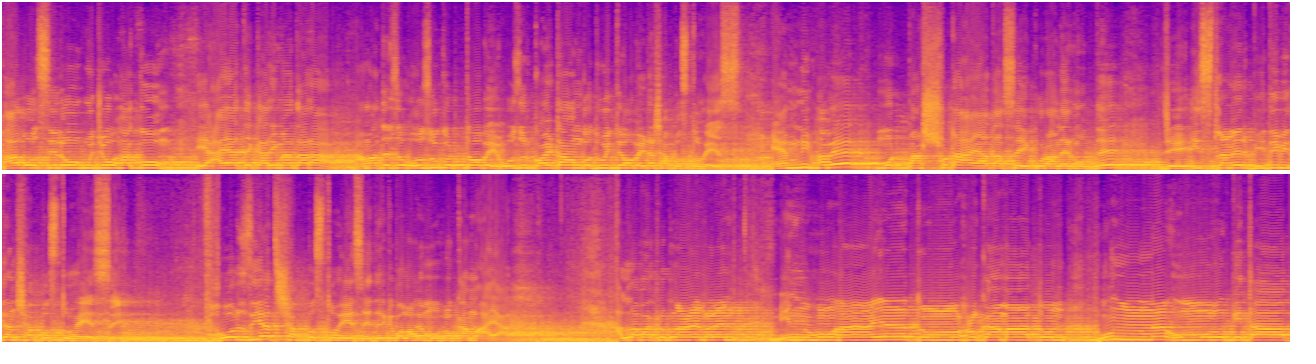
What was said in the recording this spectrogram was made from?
ফাগসিলু বুজুহাকুম এই আয়াতে কারিমা দ্বারা আমাদের যে অজু অজুর কয়টা অঙ্গ ধুইতে হবে এটা সাব্যস্ত হয়েছে। এমনি ভাবে মোট পাঁচশোটা আয়াত আছে কোরআনের মধ্যে যে ইসলামের বিধিবিধান সাব্যস্ত হয়েছে। ফরজিয়াত সাব্যস্ত হয়েছে। এদেরকে বলা হয় মোহকাম আয়াত। আল্লাহ পাক রব্বুল আলামিন বলেন, মিনহু আয়াতুম মুহকামাতুন, হুন্না উম্মুল কিতাব।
